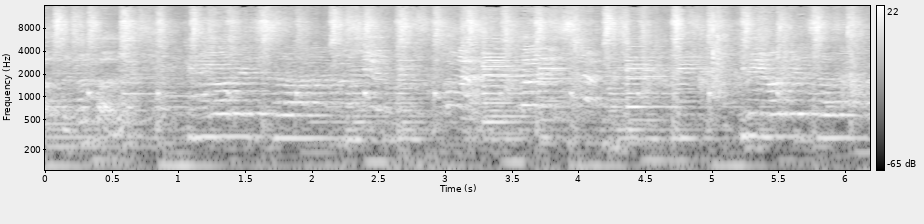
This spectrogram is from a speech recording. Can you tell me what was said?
cantate, cantate. Criolezza. Criolezza.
